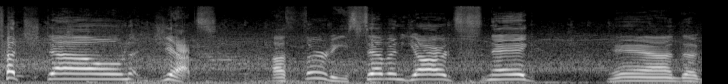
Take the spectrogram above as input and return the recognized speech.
Touchdown, Jets. A 37 yard snag, and the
